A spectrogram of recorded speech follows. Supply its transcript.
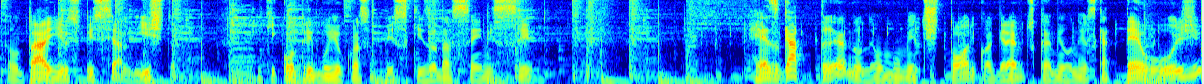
Então tá aí o especialista e que contribuiu com essa pesquisa da CNC, resgatando né, um momento histórico, a greve dos caminhoneiros, que até hoje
